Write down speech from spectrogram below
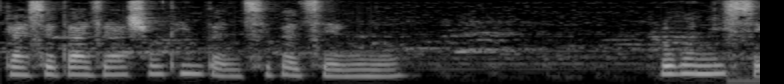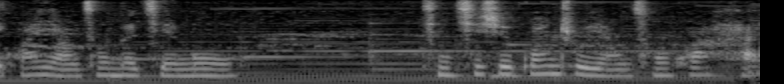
感谢大家收听本期的节目。如果你喜欢洋葱的节目，请继续关注洋葱花海。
